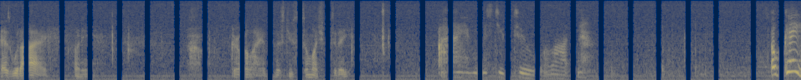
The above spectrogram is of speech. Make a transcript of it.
As would I, honey. Girl, I have missed you so much today. I have missed you too a lot. Okay,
